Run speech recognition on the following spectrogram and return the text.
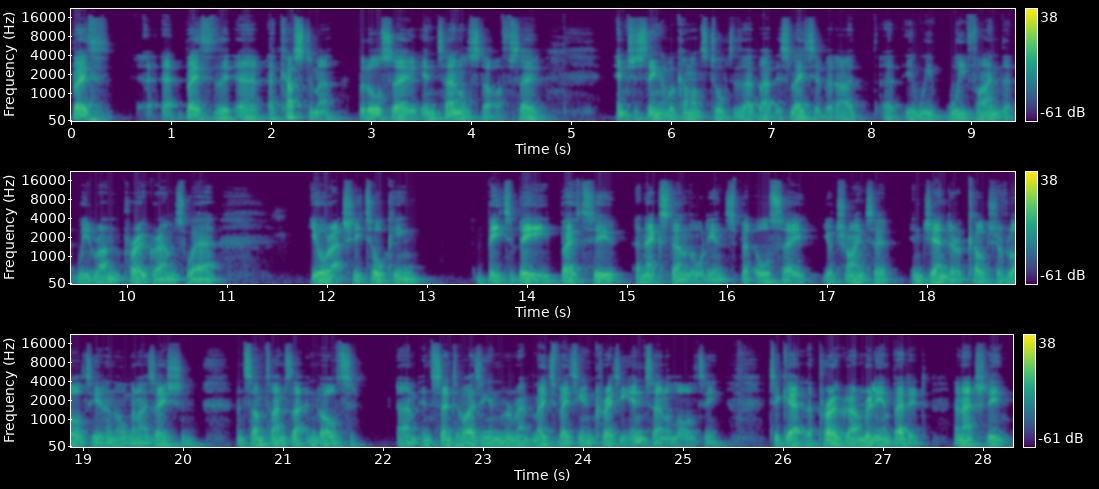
both uh, both the, uh, a customer but also internal staff. So interesting, and we'll come on to talk to that about this later. But I, uh, we we find that we run programs where you're actually talking B two B, both to an external audience, but also you're trying to engender a culture of loyalty in an organisation, and sometimes that involves um, incentivizing and motivating and creating internal loyalty to get the program really embedded. And actually,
